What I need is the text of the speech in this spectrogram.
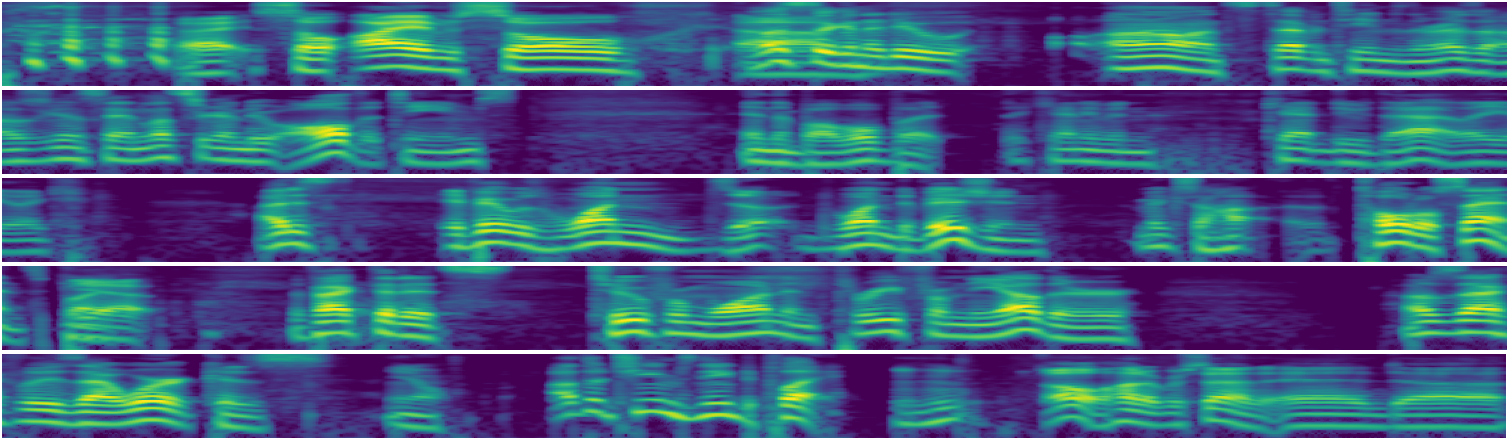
All right, so I am so. Unless they're um, gonna do. Oh no, it's seven teams in the red zone. I was gonna say unless they're gonna do all the teams in the bubble, but they can't even can't do that. Like, like I just if it was one one division, it makes a total sense. But yeah, the fact that it's two from one and three from the other, how exactly does that work? Because you know other teams need to play. hmm Oh, 100 percent. And uh,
